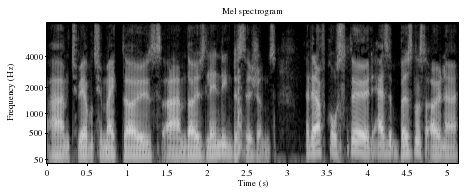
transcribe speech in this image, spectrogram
um, to be able to make those um, those lending decisions. And then, of course, third, as a business owner,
